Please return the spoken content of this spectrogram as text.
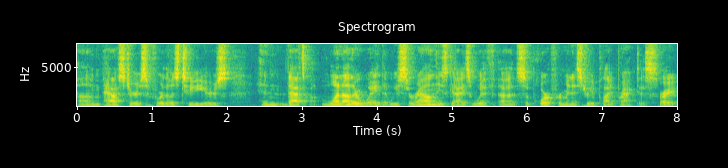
um, pastors for those two years. And that's one other way that we surround these guys with uh, support for ministry applied practice. Right.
